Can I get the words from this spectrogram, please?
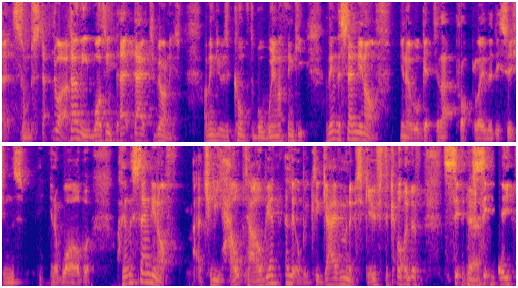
at some stage. Well, I don't think it was in doubt, doubt. To be honest, I think it was a comfortable win. I think. It, I think the sending off. You know, we'll get to that properly. The decisions in a while, but I think the sending off actually helped Albion a little bit because it gave them an excuse to kind of sit Yeah. sit deep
